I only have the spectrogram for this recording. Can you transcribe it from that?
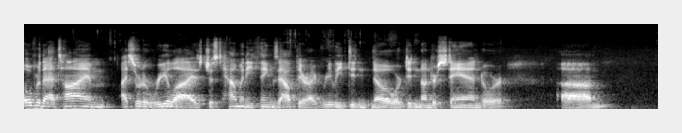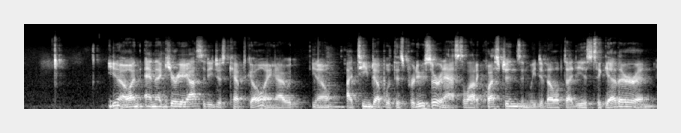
over that time, I sort of realized just how many things out there I really didn't know or didn't understand, or, um, you know, and, and that curiosity just kept going. I would, you know, I teamed up with this producer and asked a lot of questions, and we developed ideas together and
